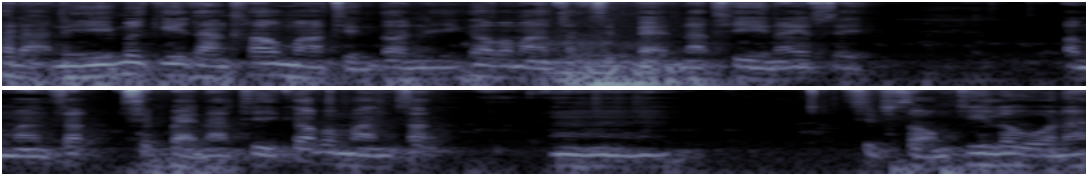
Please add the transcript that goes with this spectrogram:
ขณะนี้เมื่อกี้ทางเข้ามาถึงตอนนี้ก็ประมาณสักสิบแปดนาทีนะเอฟซีประมาณสักสิบแปดนาทีก็ประมาณสักสิบสองกิโลนะ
